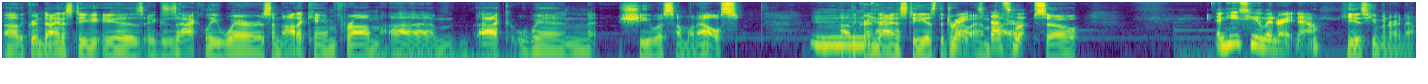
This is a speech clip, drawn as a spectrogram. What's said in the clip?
Uh, the Kryn dynasty is exactly where Zanata came from um, back when she was someone else. Uh, the Kryn Okay. dynasty is the Drow Right, Empire. that's what- So And he's human right now. he is human right now.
